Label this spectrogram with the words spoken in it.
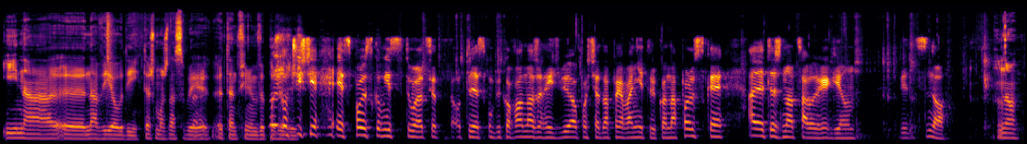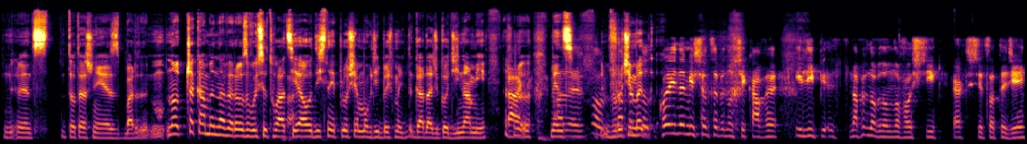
i na, y, na VOD. Też można sobie ten film No wypożyczyć. oczywiście e, z Polską jest sytuacja o tyle skomplikowana, że HBO posiada prawa nie tylko na Polskę, ale też na cały region. Więc no. No, więc to też nie jest bardzo. No, czekamy na rozwój sytuacji, a o Disney Plusie moglibyśmy gadać godzinami. Tak, więc ale, no, wrócimy. Kolejne miesiące będą ciekawe i lipie, na pewno będą nowości praktycznie co tydzień.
